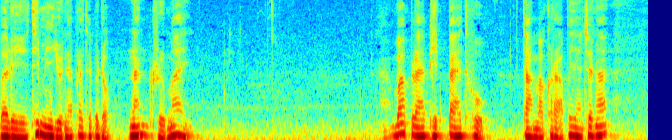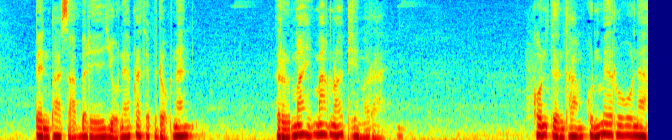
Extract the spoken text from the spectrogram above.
บาลีที่มีอยู่ในพระไตรปิฎกนั้นหรือไม่ ว่าแปลผิดแปลถูกตามอักขระพยัญชนะ เป็นภาษาบาลีอยู่ในพระไตรปิฎกนั้น หรือไม่มากน้อยเพียงอะไร คนตื่นธรรมคุณไม่รู้นะ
